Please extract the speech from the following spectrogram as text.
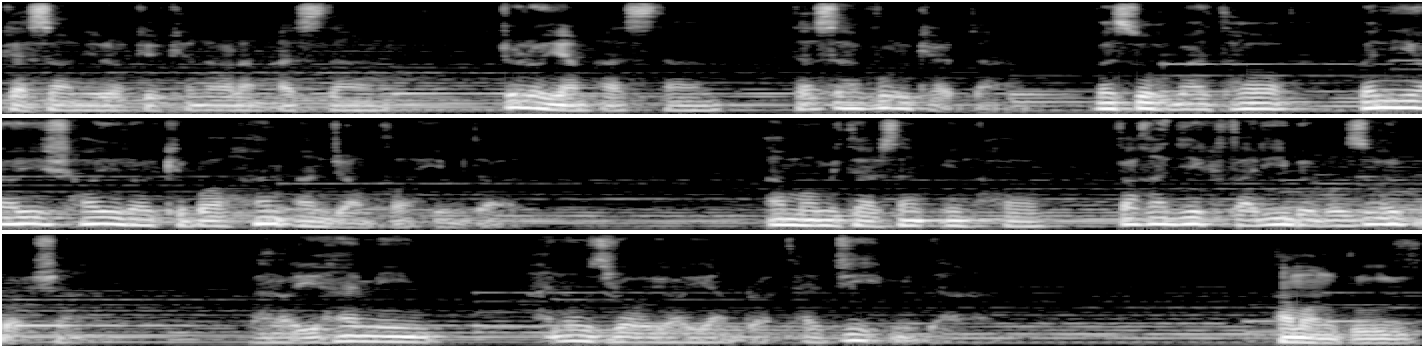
کسانی را که کنارم هستند جلویم هستند تصور کردم و صحبتها و نیایش هایی را که با هم انجام خواهیم داد. اما میترسم اینها فقط یک فریب بزرگ باشند. برای همین هنوز رویایم را ترجیح میدم همان روز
